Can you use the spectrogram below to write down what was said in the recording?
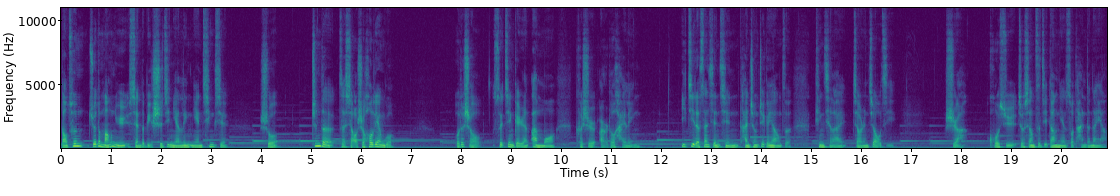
岛村觉得盲女显得比实际年龄年轻些，说。真的在小时候练过。我的手虽尽给人按摩，可是耳朵还灵。一季的三弦琴弹成这个样子，听起来叫人焦急。是啊，或许就像自己当年所弹的那样。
